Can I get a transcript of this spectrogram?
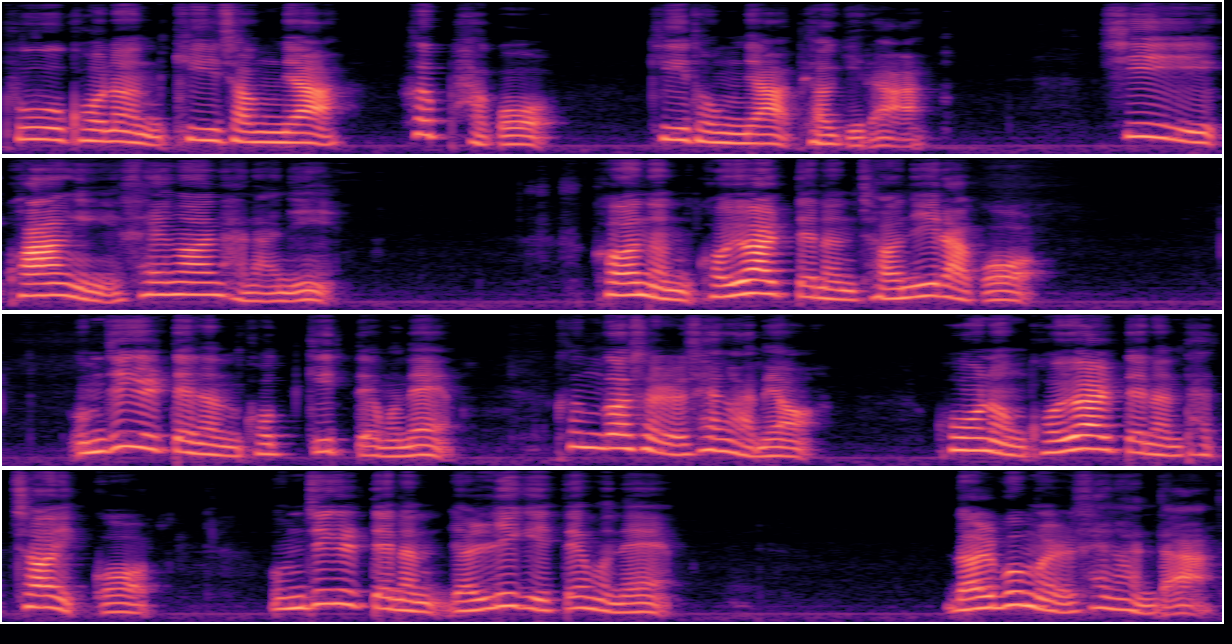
부고는 기정야 흡하고 기동야 벽이라. 시 광이 생언하나니 거는 고요할 때는 전이라고 움직일 때는 곧기 때문에 큰 것을 생하며 고는 고요할 때는 닫혀 있고 움직일 때는 열리기 때문에 넓음을 생한다.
